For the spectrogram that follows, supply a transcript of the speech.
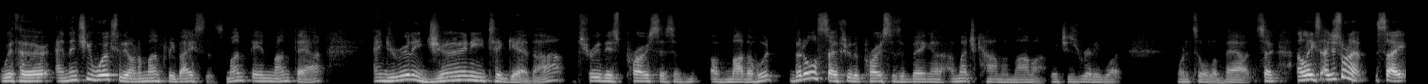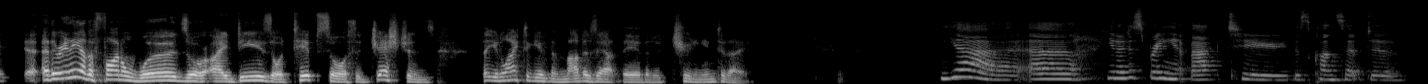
with her and then she works with you on a monthly basis, month in, month out. And you really journey together through this process of, of motherhood, but also through the process of being a, a much calmer mama, which is really what, what it's all about. So, Elise, I just want to say are there any other final words or ideas or tips or suggestions that you'd like to give the mothers out there that are tuning in today? Yeah. Uh you know, just bringing it back to this concept of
